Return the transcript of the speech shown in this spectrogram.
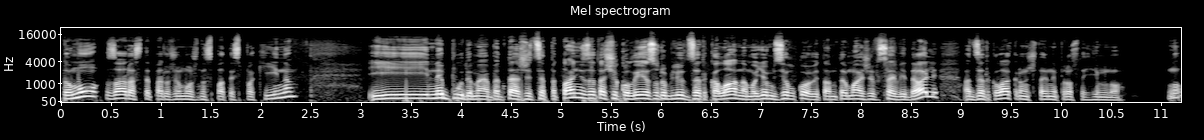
Тому зараз тепер вже можна спати спокійно. І не буде мене бентежити це питання за те, що коли я зроблю дзеркала на моєму зілкові, там де майже все в ідеалі, а дзеркала кронштейни просто гімно. Ну,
